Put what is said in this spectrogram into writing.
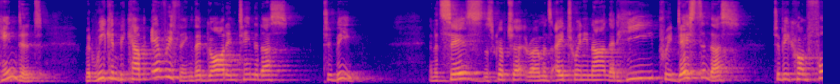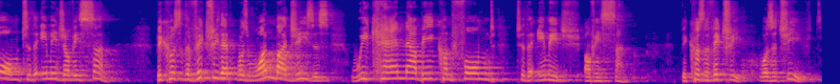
hindered, but we can become everything that God intended us to be. And it says, the scripture, Romans 8:29, that he predestined us to be conformed to the image of his son. Because of the victory that was won by Jesus, we can now be conformed to the image of his son. Because the victory was achieved.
